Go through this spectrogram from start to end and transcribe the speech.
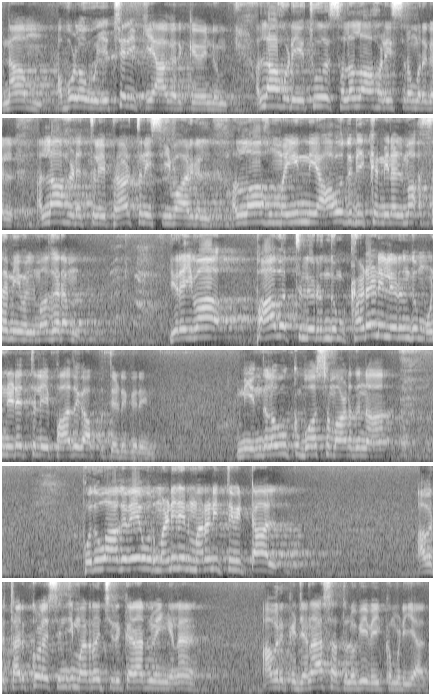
நாம் அவ்வளவு எச்சரிக்கையாக இருக்க வேண்டும். அல்லாஹுடைய தூதர் சல்லாஹ் அலைஹி வஸல்லம் அவர்கள் பிரார்த்தனை செய்வார்கள். அல்லாஹும் இன்னி ஆவதுபிக்க மினல் மாசமி வல் மகரம். இறைவா பாவத்திலிருந்தும் கடனிலிருந்தும் உன்னிடத்திலே பாதுகாப்பு தேடுகிறேன். நீ எந்த அளவுக்கு மோசமானதுன்னா பொதுவாகவே ஒரு மனிதன் மரணித்து விட்டால் அவர் தற்கொலை செஞ்சு மரணிச்சிருக்கிறார்னு வைங்களேன். அவருக்கு ஜனாசா தொழுகை வைக்க முடியாது.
